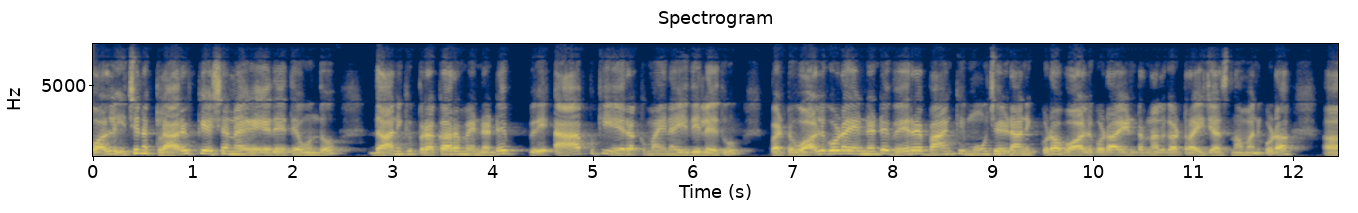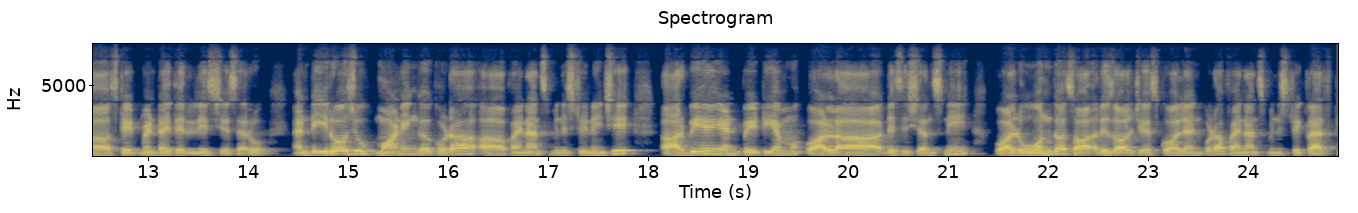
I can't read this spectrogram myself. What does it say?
వాళ్ళు ఇచ్చిన క్లారిఫికేషన్ ఏదైతే ఉందో దానికి ప్రకారం ఏంటంటే యాప్కి ఏ రకమైన ఇది లేదు. బట్ వాళ్ళు కూడా ఏంటంటే వేరే బ్యాంక్కి మూవ్ చేయడానికి కూడా వాళ్ళు కూడా ఇంటర్నల్గా ట్రై చేస్తున్నామని కూడా స్టేట్మెంట్ అయితే రిలీజ్ చేశారు. అండ్ ఈ రోజు మార్నింగ్ కూడా ఫైనాన్స్ మినిస్ట్రీ నుంచి ఆర్బీఐ అండ్ పేటిఎం వాళ్ళ డెసిషన్స్ని వాళ్ళు ఓన్గా రిజాల్వ్ చేసుకోవాలి అని కూడా ఫైనాన్స్ మినిస్ట్రీ క్లారిఫికేషన్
